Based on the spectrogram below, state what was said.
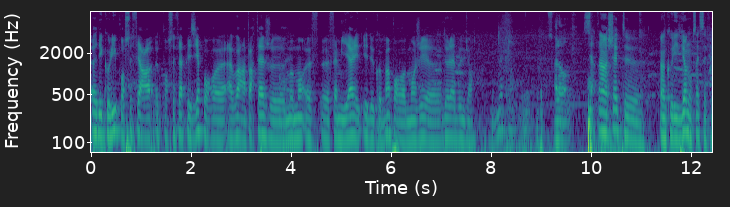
euh, des colis pour se, faire, pour se faire plaisir, pour euh, avoir un partage moment familial et, et de copains pour manger de la bonne viande. quoi. Alors, Certains achètent un colis de viande, donc ça, ça fait,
